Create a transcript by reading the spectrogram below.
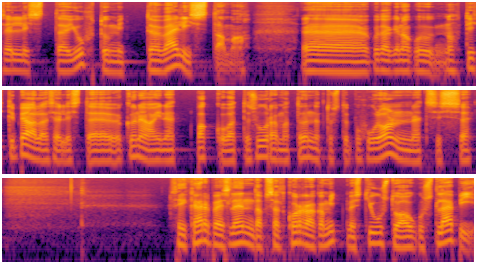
sellist juhtumit välistama kuidagi nagu noh, tihtipeale selliste kõneainet pakkuvate suuremate õnnetuste puhul on, et siis see kärbes lendab sealt korraga mitmest juustuaugust läbi.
